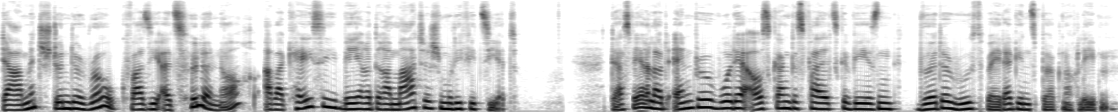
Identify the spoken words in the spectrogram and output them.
Damit stünde Roe quasi als Hülle noch, aber Casey wäre dramatisch modifiziert. Das wäre laut Andrew wohl der Ausgang des Falls gewesen, würde Ruth Bader Ginsburg noch leben.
